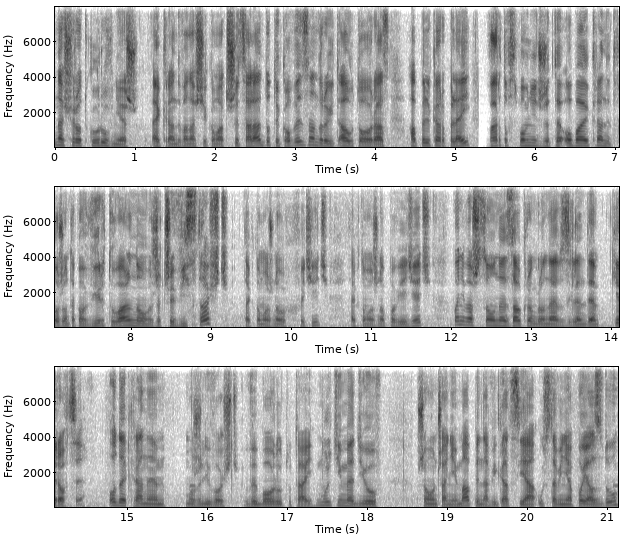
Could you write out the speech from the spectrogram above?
Na środku również ekran 12,3 cala dotykowy z Android Auto oraz Apple CarPlay. Warto wspomnieć, że te oba ekrany tworzą taką wirtualną rzeczywistość, tak to można uchwycić, tak to można powiedzieć, ponieważ są one zaokrąglone względem kierowcy. Pod ekranem możliwość wyboru tutaj multimediów, przełączanie mapy, nawigacja, ustawienia pojazdu.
